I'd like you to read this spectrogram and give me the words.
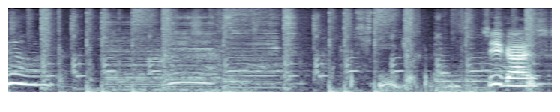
tuned. See you guys.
